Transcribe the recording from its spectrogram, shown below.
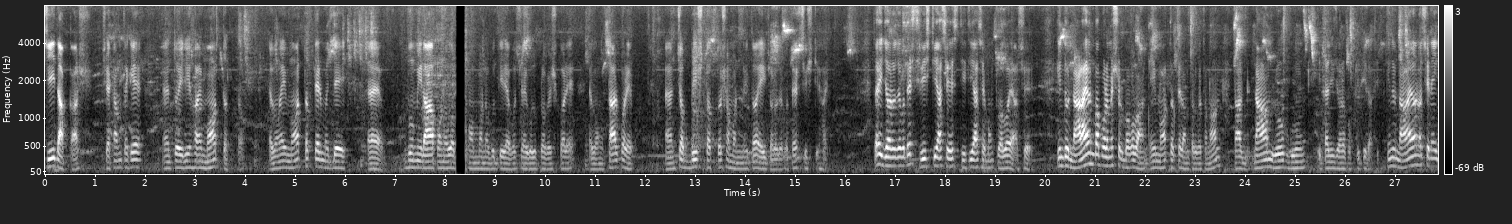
চিদ আকাশ, সেখান থেকে তৈরি হয় মহত্তত্ত্ব এবং এই মহত্তত্ত্বের মধ্যে ভূমির আপ অনুভব মনোবুদ্ধির অবস্থা এগুলো প্রবেশ করে এবং তারপরে চব্বিশ তত্ত্ব সমন্বিত এই জড়জগতের সৃষ্টি হয়। তো এই জড়জগতের সৃষ্টি আছে, স্থিতি আছে এবং প্রলয় আছে। কিন্তু নারায়ণ বা পরমেশ্বর ভগবান এই মহত্তত্ত্বের অন্তর্গত নন। তার নাম, রূপ, গুণ ইত্যাদি জড় প্রকৃতির অতীত। কিন্তু নারায়ণ হচ্ছেন এই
